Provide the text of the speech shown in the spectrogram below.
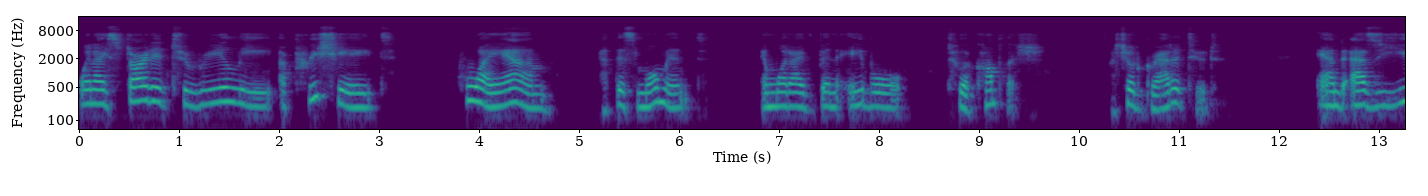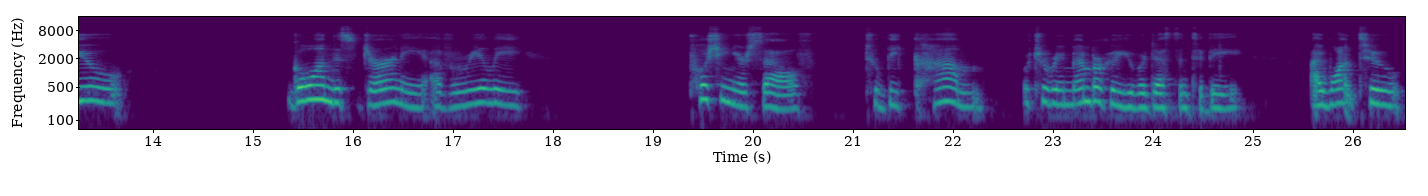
when I started to really appreciate who I am at this moment and what I've been able to accomplish. I showed gratitude. And as you go on this journey of really pushing yourself to become or to remember who you were destined to be, I want to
